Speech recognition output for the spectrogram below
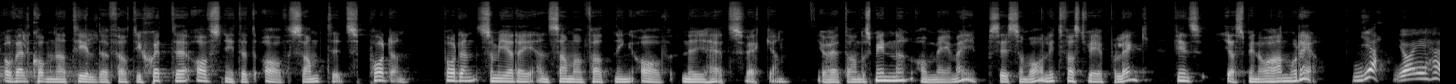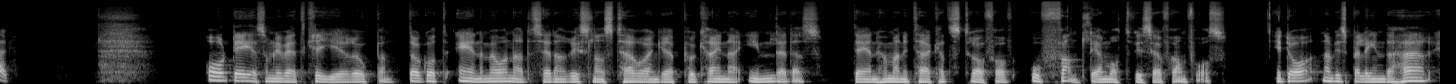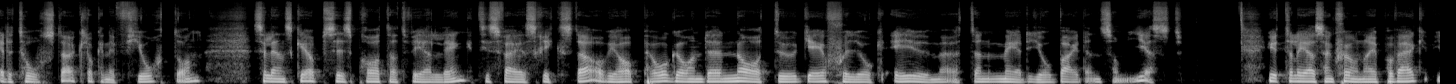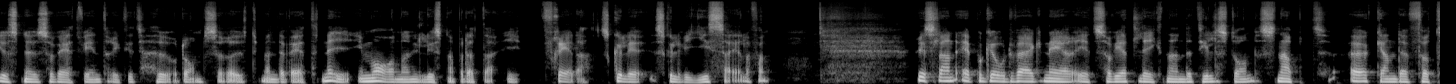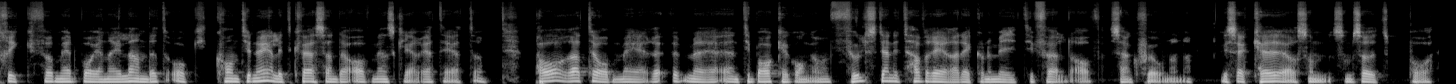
Hej och välkomna till det 46 avsnittet av Samtidspodden. Podden som ger dig en sammanfattning av nyhetsveckan. Jag heter Anders Minner och med mig, precis som vanligt fast vi är på länk, finns Jasmin Orhan Moder. Ja, jag är här. Och det är som ni vet krig i Europa. Det har gått en månad sedan Rysslands terrorangrepp på Ukraina inleddes. Det är en humanitär katastrof av ofantliga mått vi ser framför oss. Idag när vi spelar in det här är det torsdag, klockan är 14. Zelenskyj har precis pratat via länk till Sveriges riksdag och vi har pågående NATO, G7 och EU-möten med Joe Biden som gäst. Ytterligare sanktioner är på väg. Just nu så vet vi inte riktigt hur de ser ut, men det vet ni imorgon när ni lyssnar på detta i fredag. Skulle, skulle vi gissa i alla fall. Ryssland är på god väg ner i ett Sovjetliknande tillstånd, snabbt ökande förtryck för medborgarna i landet och kontinuerligt kväsande av mänskliga rättigheter. Parat då med, med en tillbakagång av en fullständigt havererad ekonomi till följd av sanktionerna. Vi ser köer som, som såg, ut på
